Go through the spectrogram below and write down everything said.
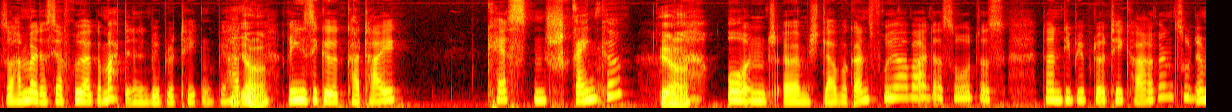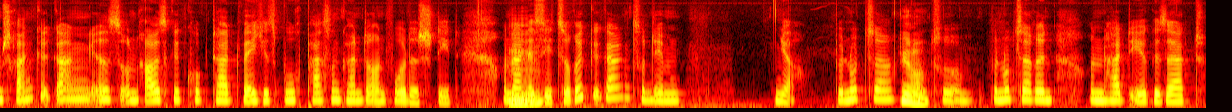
so haben wir das ja früher gemacht in den Bibliotheken. Wir hatten ja. riesige Karteikästen, Schränke. Ja. Und ähm, ich glaube, ganz früher war das so, dass dann die Bibliothekarin zu dem Schrank gegangen ist und rausgeguckt hat, welches Buch passen könnte und wo das steht. Und dann mhm. ist sie zurückgegangen zu dem, ja, Benutzer ja. und zur Benutzerin und hat ihr gesagt,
